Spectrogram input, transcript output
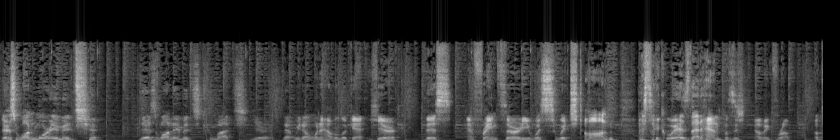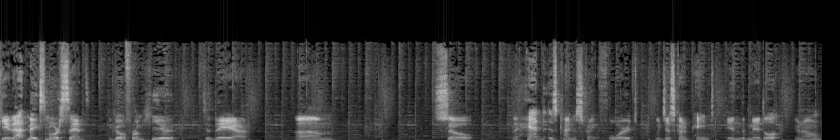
there's one more image. there's one image too much here that we don't want to have a look at. Here, this at frame 30 was switched on. I was like, where is that hand position coming from? Okay, that makes more sense. You go from here to there. Um, so the head is kind of straightforward. We're just gonna paint in the middle, you know,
